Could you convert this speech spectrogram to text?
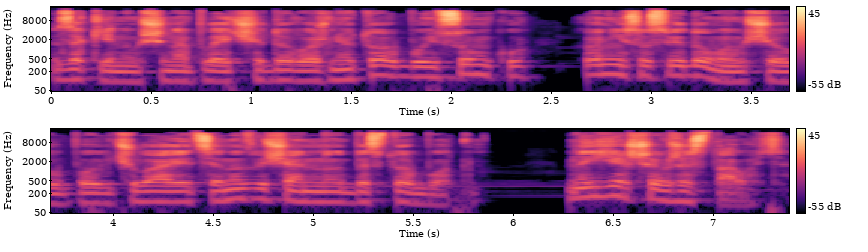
Закинувши на плечі дорожню торбу і сумку, Хроніс усвідомив, що почувається надзвичайно безтурботно. Найгірше вже сталося,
